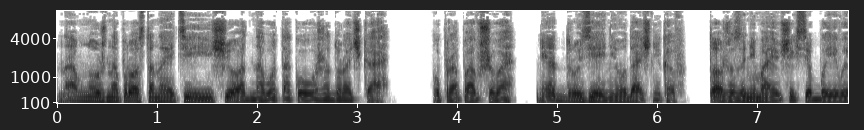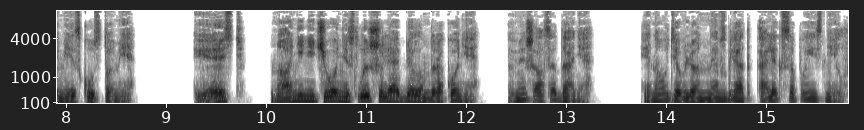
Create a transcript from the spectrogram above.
нам нужно просто найти еще одного такого же дурачка. У пропавшего нет друзей-неудачников, тоже занимающихся боевыми искусствами. Есть, но они ничего не слышали о белом драконе, вмешался Даня. И на удивленный взгляд Алекса пояснил.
